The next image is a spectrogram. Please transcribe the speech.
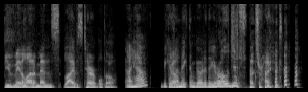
You've made a lot of men's lives terrible, though. I have because I make them go to the urologist. That's right.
